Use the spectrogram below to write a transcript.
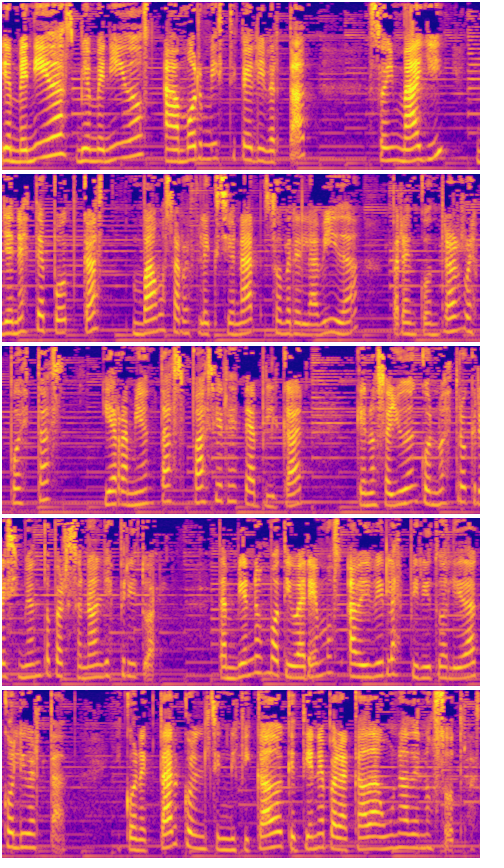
Bienvenidas, bienvenidos a Amor, Mística y Libertad. Soy Maggie y en este podcast vamos a reflexionar sobre la vida para encontrar respuestas y herramientas fáciles de aplicar que nos ayuden con nuestro crecimiento personal y espiritual. También nos motivaremos a vivir la espiritualidad con libertad y conectar con el significado que tiene para cada una de nosotras.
